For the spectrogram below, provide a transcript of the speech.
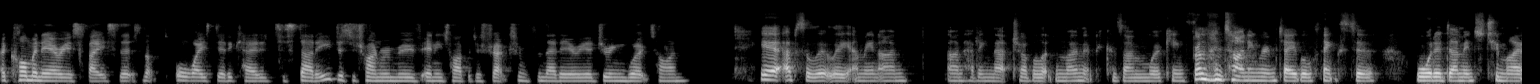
a, common area space that's not always dedicated to study, just to try and remove any type of distraction from that area during work time. Yeah, absolutely. I mean, I'm I'm having that trouble at the moment because I'm working from the dining room table thanks to water damage to my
